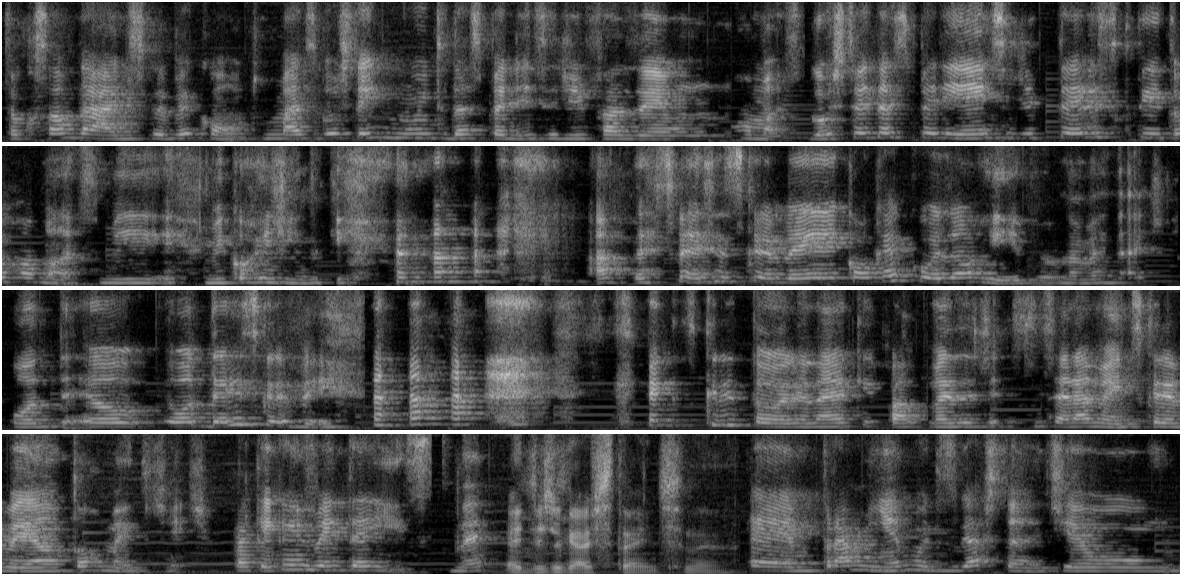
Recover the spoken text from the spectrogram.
Tô com saudade de escrever conto, mas gostei muito da experiência de fazer um romance. Gostei da experiência de ter escrito um romance, me, me corrigindo aqui. a experiência de escrever qualquer coisa é horrível, na verdade. Eu, eu, odeio escrever. escritora, né? Que fala, mas sinceramente, escrever é um tormento, gente. Pra que, que eu inventei isso, né? É desgastante, né? É, pra mim é muito desgastante. Eu,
